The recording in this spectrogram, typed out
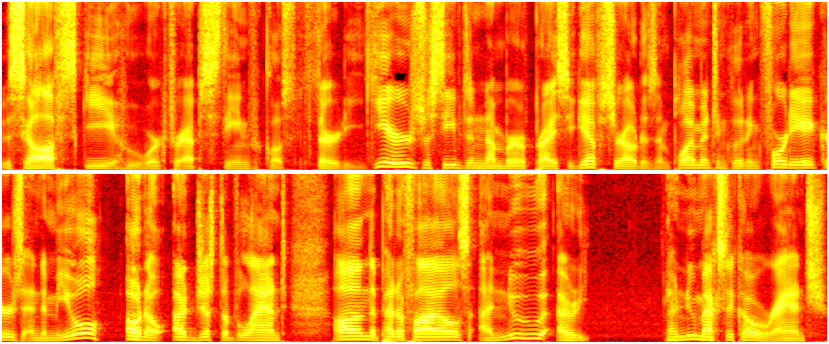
Visovsky, who worked for Epstein for close to 30 years, received a number of pricey gifts throughout his employment, including 40 acres and a mule. Oh no, uh, just of land on the pedophiles, a new. Uh, a New Mexico ranch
